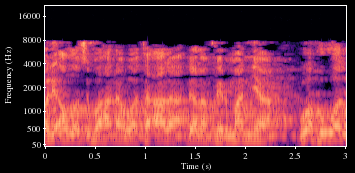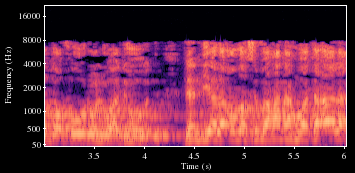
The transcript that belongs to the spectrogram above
oleh Allah Subhanahu wa taala dalam firman-Nya, "Wa huwal ghafurul wadud." Dan dialah Allah Subhanahu wa taala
